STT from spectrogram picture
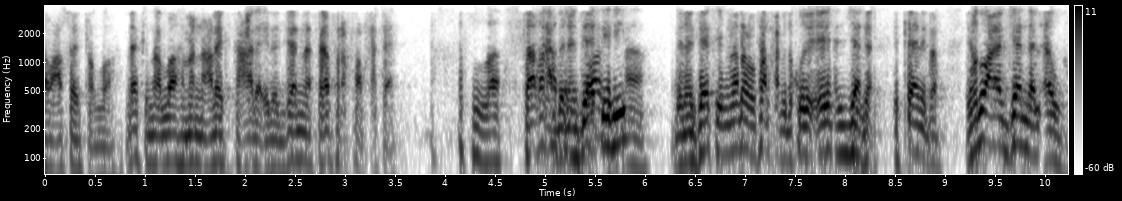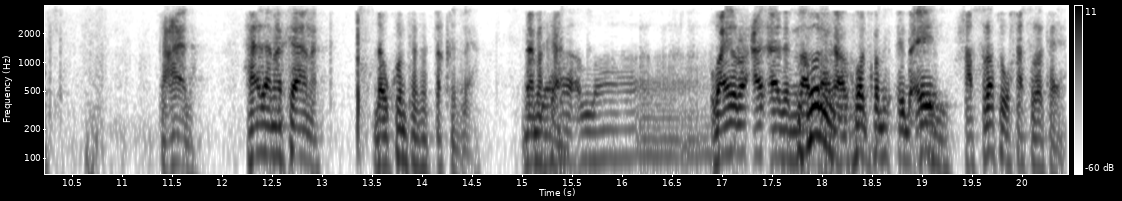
لو عصيت الله. لكن الله من عليك تعالى إلى الجنة فيفرح فرحتان. الله. فرحة بنجاته آه. بنجاته من النار وفرحة بدخول إيه؟ الجنة. الثاني بقى. يهضوا على الجنة الأول. تعالى. هذا مكانك. لو كنت تتقي الله. ده مكان الله. النار خد خد يبقى إيه؟ حسرته وحسرتان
